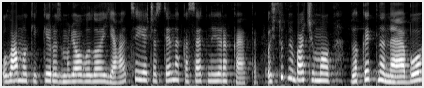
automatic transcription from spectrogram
Уламок, який розмальовувала я, це є частина касетної ракети. Ось тут ми бачимо блакитне небо,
